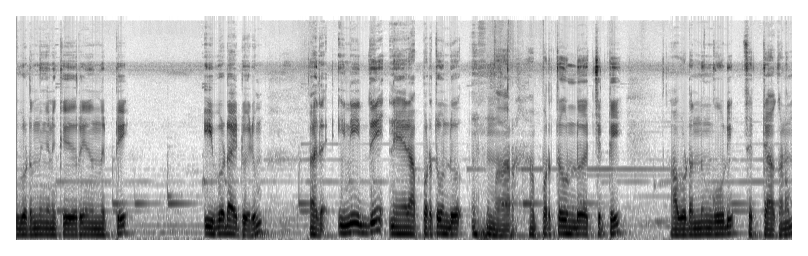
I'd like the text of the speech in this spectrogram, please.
ഇവിടെ നിന്ന് ഇങ്ങനെ കയറി നിന്നിട്ട് ഇവിടെ ആയിട്ട് വരും. അതെ ഇനി ഇത് നേരെ അപ്പുറത്ത് കൊണ്ട് മാറാം. അപ്പുറത്ത് കൊണ്ട് വെച്ചിട്ട് അവിടെ നിന്നും കൂടി സെറ്റാക്കണം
